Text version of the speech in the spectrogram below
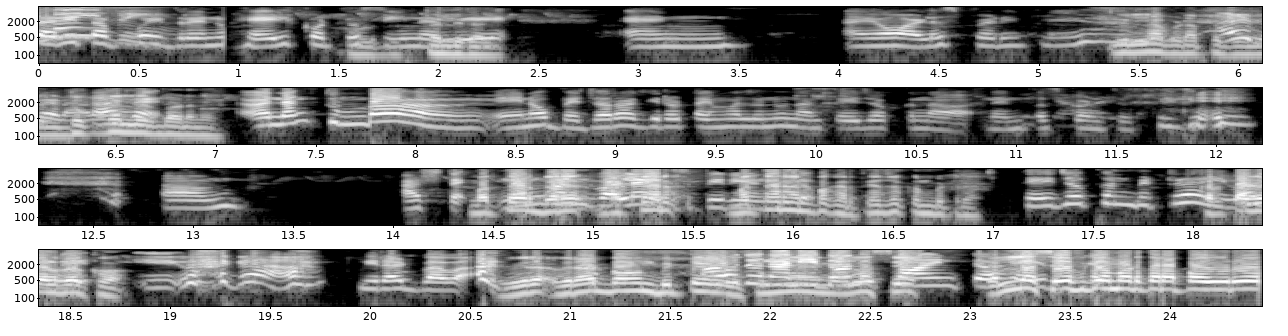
ಸರಿ ತಪ್ಪು ಇದ್ರೇನು ಹೇಳ್ಕೊಟ್ಟು ಹೌದು, ಸೀನ್ ಅಲ್ಲಿ. ಅಂಡ್ ಅಯ್ಯೋ ಅಳಿಸ್ಬೇಡಿ ಪ್ಲೀಸ್ ಇಲ್ಲ ಬಿಡಪ್ಪ ದುಃಖದಲ್ಲಿ. ನೀ ನಂಗೆ ತುಂಬಾ ಏನೋ ಬೇಜಾರಾಗಿರೋ ಟೈಮಲ್ಲೂ ನಾನು ತೇಜಕ್ಕನ ನೆನಪಿಸ್ಕೊಂಡಿರ್ತೀನಿ ಆಮ್, ಅಷ್ಟೇ. ಮತ್ತೆ ಯಾರ್ ಬೇರೆ- ನಂಗೊಂದ್ ಒಳ್ಳೆ ಮತ್ತೆ ಯಾರ್- ಮತ್ತೆ ಎಕ್ಸ್ಪೀರಿಯನ್ಸ್ ನೆನಪಕ್ಕಾರ? ತೇಜಕ್ಕನ್ ಬಿಟ್ರೆ? ತೇಜಕ್ಕನ್ ಬಿಟ್ರೆ Correct ಆಗಿ ಇವಾಗ ಹೇಳ್ಬೇಕು. ಇವಾಗ ವಿರಾಟ್ ಬಾಬಾ ವಿರಾ- ವಿರಾಟ್ ಭವನ್ ಬಿಟ್ಟು ಹೇಳಿ, ಹೌದು ನಾನು ಸುಮ್ನೆ ಇದೊಂದು ಎಲ್ಲ safe- ಪಾಯಿಂಟ್ ಎಲ್ಲ ಮಾಡ್ತಾರಪ್ಪ ಇವರು.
